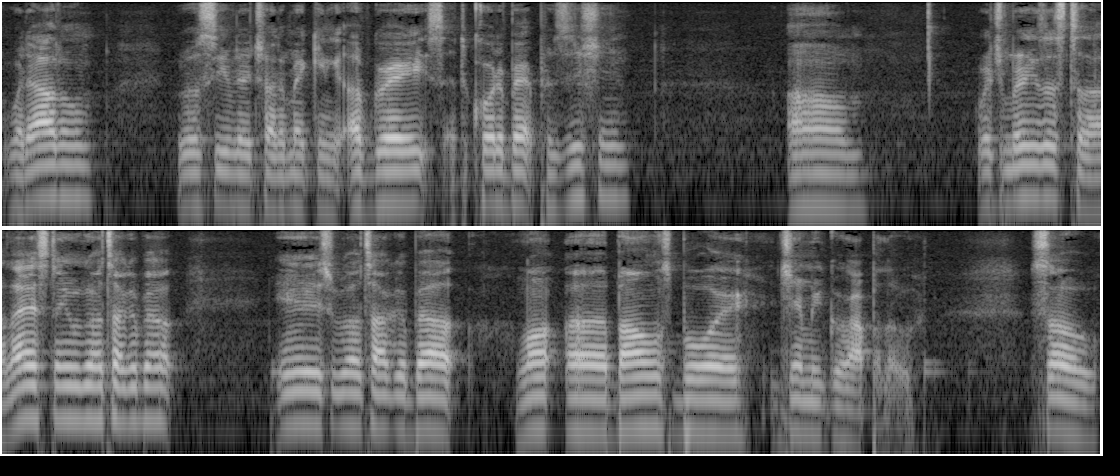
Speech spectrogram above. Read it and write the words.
without him. We'll see if they try to make any upgrades at the quarterback position. Um, which brings us to the last thing we're going to talk about is we're going to talk about long, uh, Bones boy Jimmy Garoppolo. So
